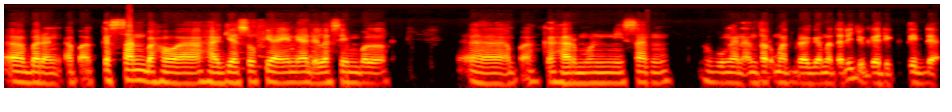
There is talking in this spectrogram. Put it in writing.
uh, barang apa kesan bahwa Hagia Sophia ini adalah simbol uh, apa keharmonisan hubungan antar umat beragama tadi juga di, tidak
